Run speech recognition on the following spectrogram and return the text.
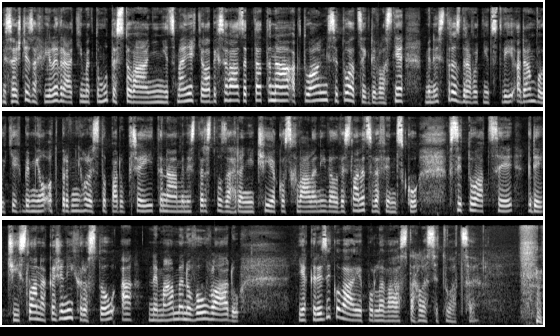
My se ještě za chvíli vrátíme k tomu testování, nicméně chtěla bych se vás zeptat na aktuální situaci, kdy vlastně ministr zdravotnictví Adam Vojtěch by měl od 1. listopadu přejít na ministerstvo zahraničí jako schválený velvyslanec ve Finsku v situaci, kdy čísla nakažených rostou a nemáme novou vládu. Jak riziková je podle vás tahle situace?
